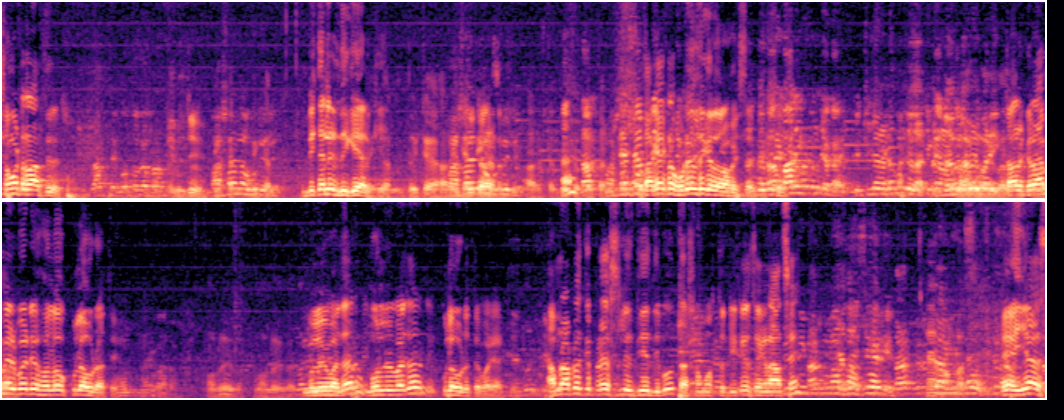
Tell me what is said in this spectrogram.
সময়টা রাতে। জি। বাসায় না হোটেলে? বিকালের দিকে আর কি। দুইটা হোটেলে? তাকে একটা হোটেল থেকে ধরা হয়েছে। তার গ্রামের বাড়ি হলো কুলাউড়াতে। মৌলভীবাজার মৌলভীবাজার কুলা উঠাতে পারে আর কি। আমরা আপনাকে প্রেস লিস্ট দিয়ে দিব তার সমস্ত ডিটেলস এখানে আছে। হ্যাঁ ইয়াস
